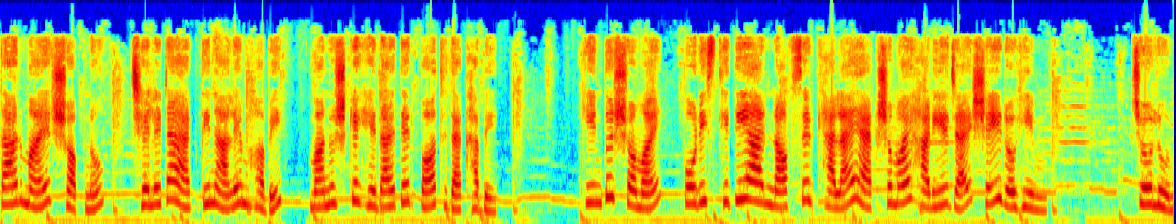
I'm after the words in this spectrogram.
তার মায়ের স্বপ্ন, ছেলেটা একদিন আলেম হবে মানুষকে হেদায়েতের পথ দেখাবে। কিন্তু সময়, পরিস্থিতি আর নফসের খেলায় একসময় হারিয়ে যায় সেই রহিম। চলুন,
